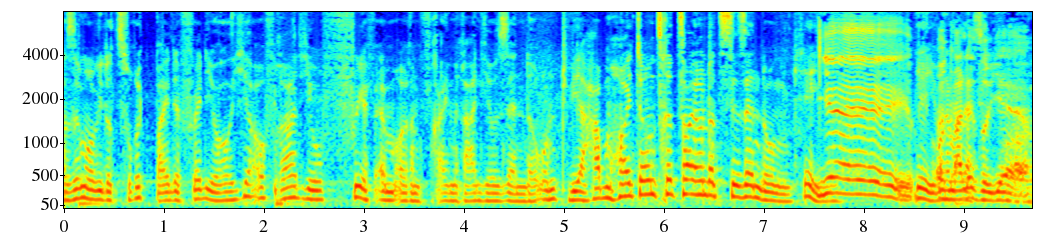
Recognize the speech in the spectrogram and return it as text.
Da sind wir wieder zurück bei The Radio hier auf Radio Free FM, euren freien Radiosender. Und wir haben heute unsere 200. Sendung. Yay. Yay! Yay, Und alle so, yeah.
